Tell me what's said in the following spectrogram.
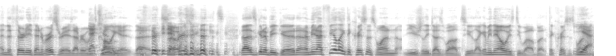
And the 30th anniversary, as everyone's calling it, that 30th so anniversary. that's gonna be good. And I mean, I feel like the Christmas one usually does well too. Like, I mean, they always do well, but the Christmas one, Yeah.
